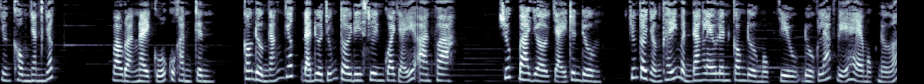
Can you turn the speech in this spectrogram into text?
nhưng không nhanh nhất. Vào đoạn này của cuộc hành trình, con đường ngắn nhất đã đưa chúng tôi đi xuyên qua dãy Alpha. Suốt 3 giờ chạy trên đường, chúng tôi nhận thấy mình đang leo lên con đường một chiều được lát vỉa hè một nửa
